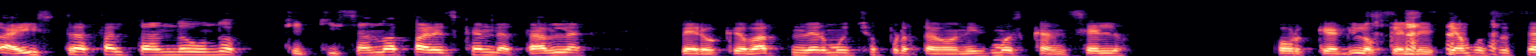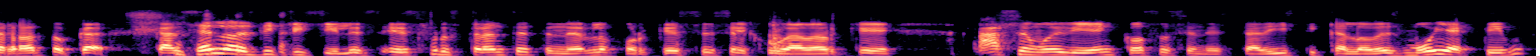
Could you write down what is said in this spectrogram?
ahí está faltando uno que quizá no aparezca en la tabla, pero que va a tener mucho protagonismo es Cancelo porque lo que le decíamos hace rato, Cancelo es difícil, es, es, frustrante tenerlo porque ese es el jugador que hace muy bien cosas en estadística, lo ves muy activo,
